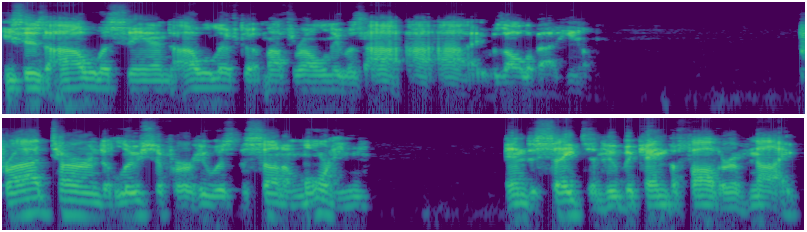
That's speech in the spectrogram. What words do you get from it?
He says, I will ascend, I will lift up my throne. It was I, I, I. It was all about him. Pride turned Lucifer, who was the son of morning, into Satan, who became the father of night.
